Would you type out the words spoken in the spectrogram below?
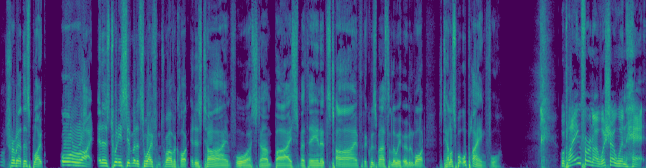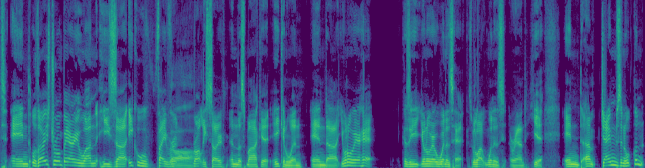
Not sure about this bloke. All right, it is 27 minutes away from 12 o'clock. It is time for Stump by Smithy, and it's time for the Quizmaster Louis Herman Watt to tell us what we're playing for. We're playing for an I Wish I Win hat, and although he's drawn barrier one, he's uh, equal favourite, Oh. rightly so, in this market. He can win, and uh, you want to wear a hat because you want to wear a winner's hat because we like winners around here. And um, James in Auckland,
